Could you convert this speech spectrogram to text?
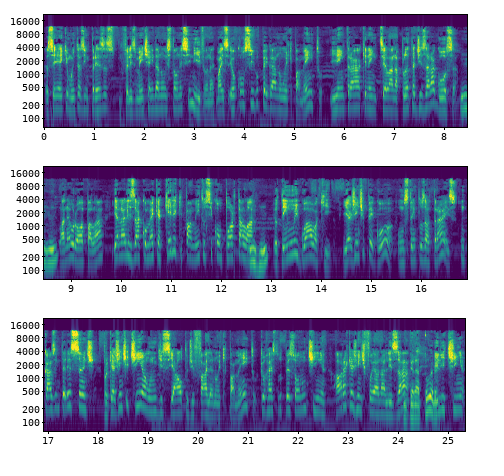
Eu sei aí que muitas empresas, infelizmente, ainda não estão nesse nível, né? Mas eu consigo pegar num equipamento e entrar que nem, sei lá, na planta de Zaragoza, Uhum. lá na Europa lá, e analisar como é que aquele equipamento se comporta lá. Uhum. Eu tenho um igual aqui. E a gente pegou, uns tempos atrás, um caso interessante, porque a gente tinha um índice alto de falha no equipamento que o resto do pessoal não tinha. A hora que a gente foi analisar, Temperatura? ele tinha,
